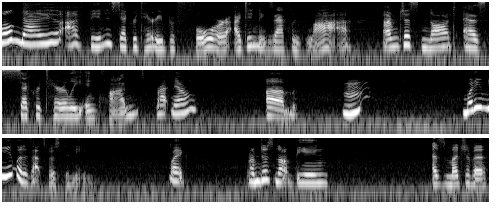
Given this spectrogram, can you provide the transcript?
Well, no, I've been a secretary before. I didn't exactly lie. I'm just not as secretarily inclined right now. Um, hmm? What do you mean? What is that supposed to mean? Like, I'm just not being as much of a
